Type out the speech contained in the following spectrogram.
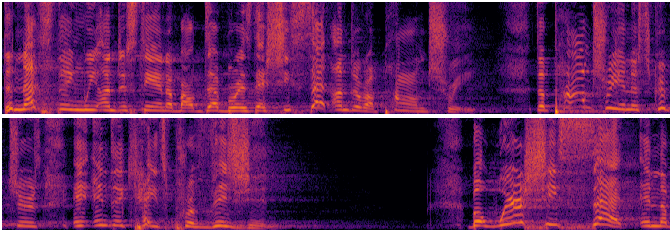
The next thing we understand about Deborah is that she sat under a palm tree. The palm tree in the scriptures, it indicates provision. But where she sat in the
